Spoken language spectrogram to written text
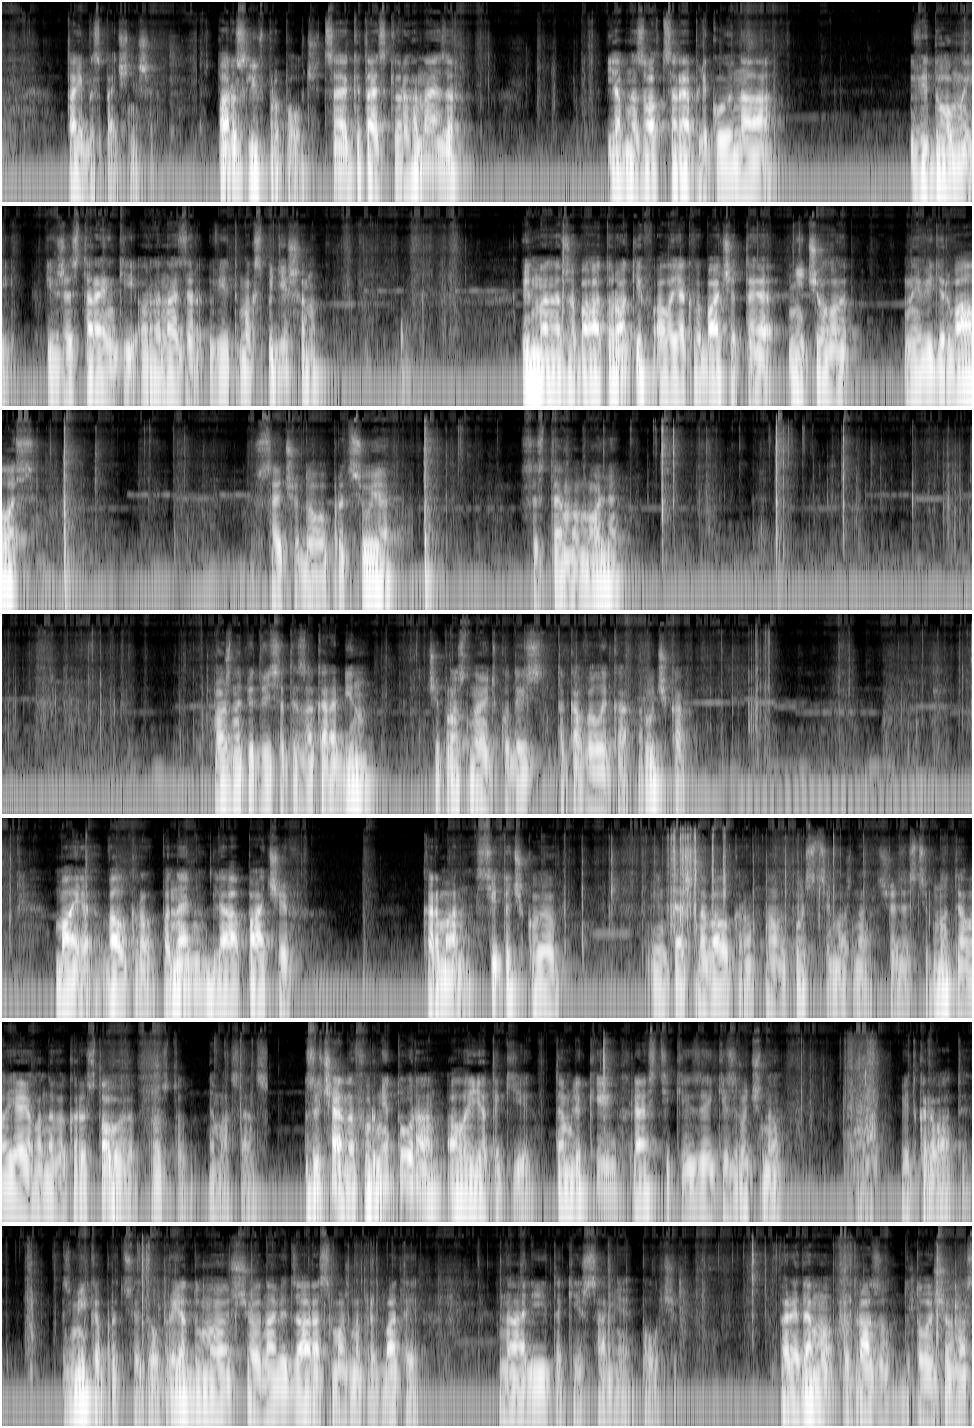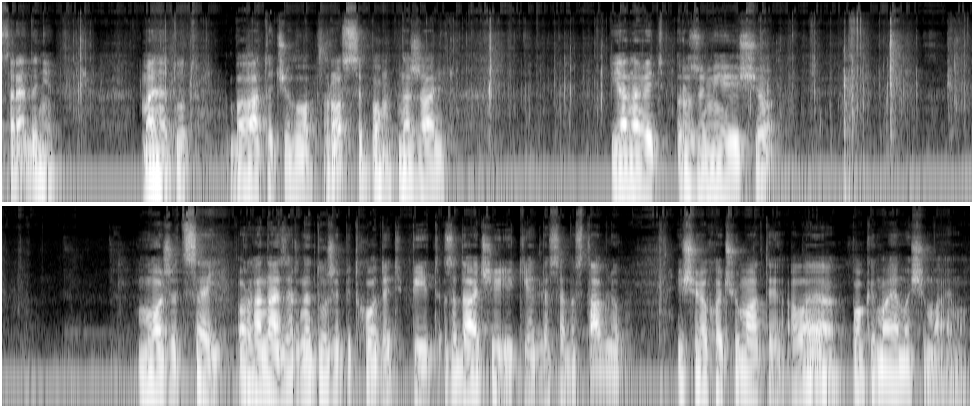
та й безпечніше. Пару слів про Pouch. Це китайський органайзер. Я б назвав це реплікою на відомий і вже старенький органайзер від Maxpedition. Він в мене вже багато років, але як ви бачите, нічого не відірвалось. Все чудово працює. Система молі. Можна підвісити за карабін, чи просто навіть кудись така велика ручка. Має велкро панель для патчів, карман з сіточкою. Він теж на велкро, на липучці можна щось застібнути, але я його не використовую, просто нема сенсу. Звичайна фурнітура, але є такі темляки, хлястики, за які зручно відкривати. Змійка працює добре. Я думаю, що навіть зараз можна придбати на Алі такі ж самі поучі. Перейдемо одразу до того, що в нас всередині. У мене тут багато чого розсипом, на жаль. Я навіть розумію, що може цей органайзер не дуже підходить під задачі, які я для себе ставлю і що я хочу мати, але поки маємо, що маємо.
